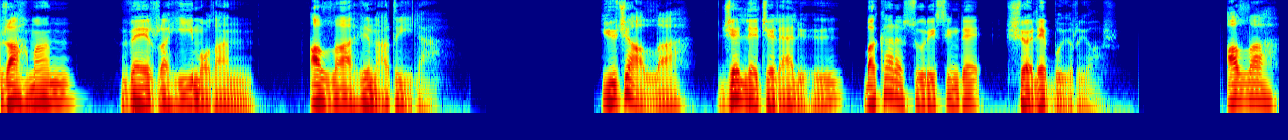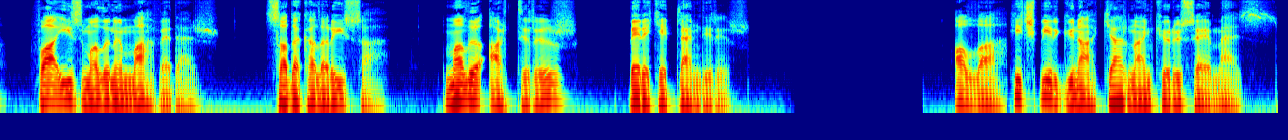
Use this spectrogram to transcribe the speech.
Rahman ve Rahim olan Allah'ın adıyla. Yüce Allah Celle Celaluhu Bakara suresinde şöyle buyuruyor. Allah faiz malını mahveder, sadakalarıysa malı arttırır, bereketlendirir. Allah hiçbir günahkar nankörü sevmez.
